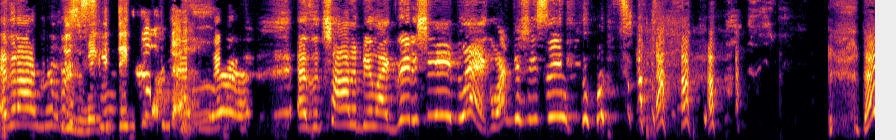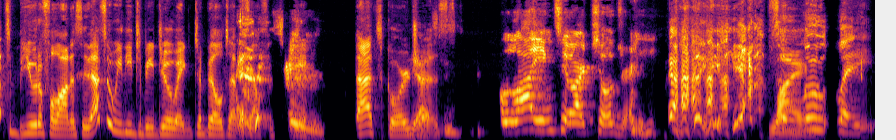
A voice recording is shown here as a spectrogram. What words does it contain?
And then I remember Just making seeing things up. As a child and being like, Granny, she ain't black. Why can she sing? That's beautiful, honestly. That's what we need to be doing to build up self esteem. That's gorgeous. Lying to our children. Lying. Absolutely.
